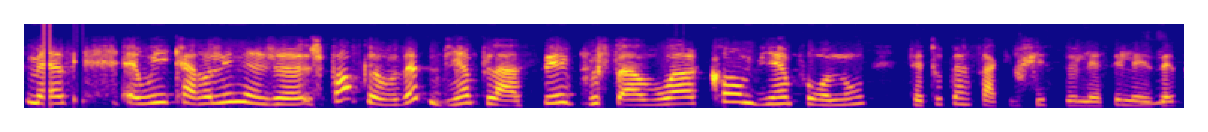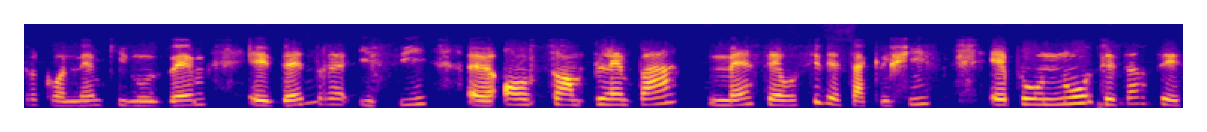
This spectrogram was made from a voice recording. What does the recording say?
Merci. Et oui, Caroline, je, je pense que vous êtes bien placée pour savoir combien pour nous c'est tout un sacrifice de laisser les mhm. êtres qu'on aime, qui nous aiment, et d'être mhm. ici. Euh, on s'en plaint pas, mais c'est aussi des sacrifices. Et pour nous, c'est ça, c'est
